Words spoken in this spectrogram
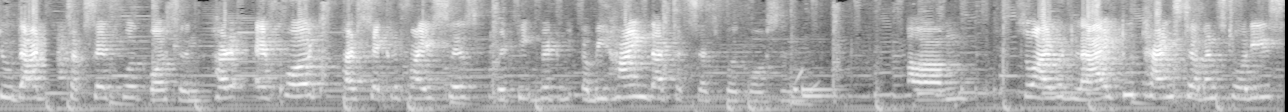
to that successful person, her efforts, her sacrifices behind that successful person. Um, so I would like to thank Stubborn Stories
